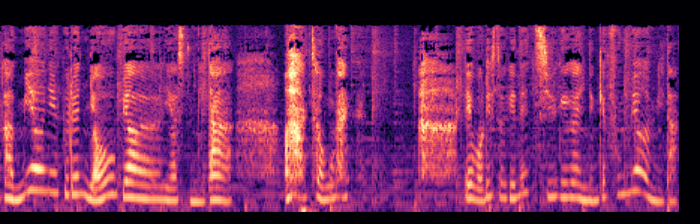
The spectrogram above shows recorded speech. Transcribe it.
제가 안미연이 부른 여우별이었습니다. 아, 정말. 내 머릿속에는 지우개가 있는 게 분명합니다.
